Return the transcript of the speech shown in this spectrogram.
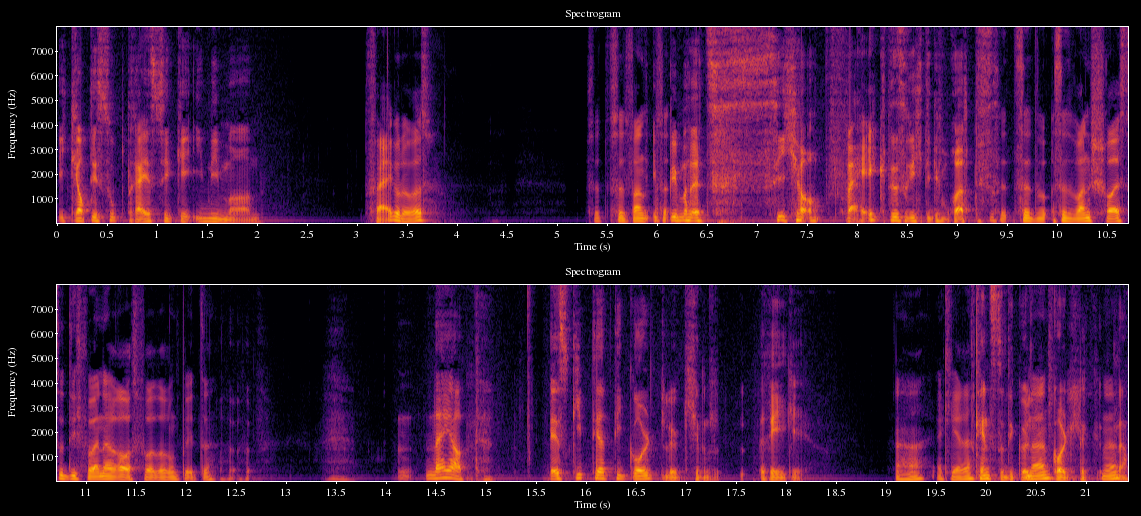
Ich glaube, die Sub 30 gehe ich nicht mehr an. Feig oder was? Seit, seit wann, ich bin mir nicht sicher, ob feig das richtige Wort ist. Seit, seit, wann scheust du dich vor einer Herausforderung, Peter? Naja, es gibt ja die Goldlöckchen-Regel. Aha, erkläre. Kennst du die Gold Goldlöckchen? Nein.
